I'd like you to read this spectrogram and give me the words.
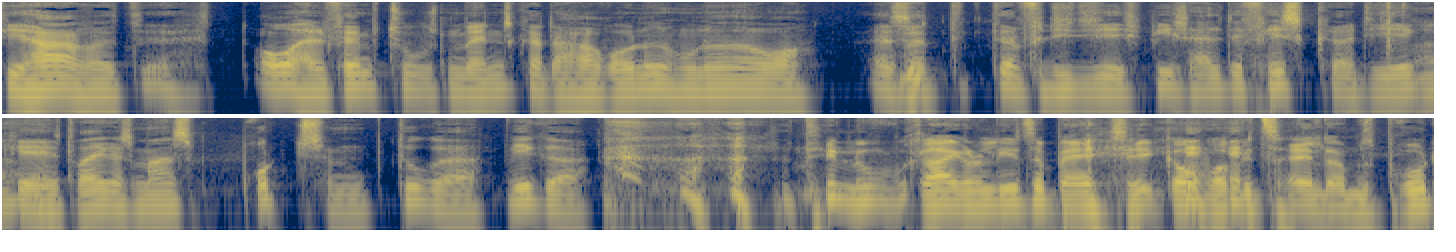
De har øh, over 90.000 mennesker, der har rundet 100 år. Altså, det er fordi, de spiser alt det fisk, og de ikke ah. uh, drikker så meget sprut, som du gør, vi gør. det nu rækker du lige tilbage til i går, hvor vi talte om sprut.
